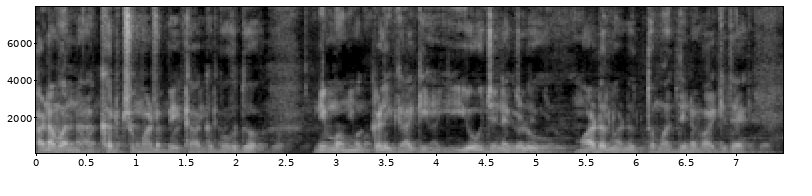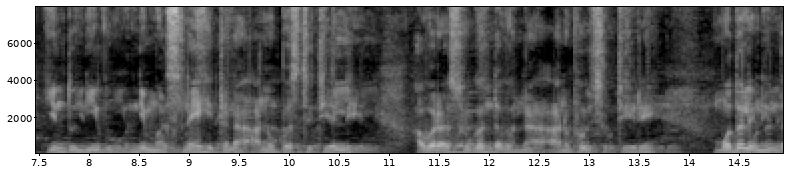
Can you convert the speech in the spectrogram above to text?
ಹಣವನ್ನು ಖರ್ಚು ಮಾಡಬೇಕಾಗಬಹುದು. ನಿಮ್ಮ ಮಕ್ಕಳಿಗಾಗಿ ಯೋಜನೆಗಳು ಮಾಡಲು ಉತ್ತಮ ದಿನವಾಗಿದೆ. ಇಂದು ನೀವು ನಿಮ್ಮ ಸ್ನೇಹಿತನ ಅನುಪಸ್ಥಿತಿಯಲ್ಲಿ ಅವರ ಸುಗಂಧವನ್ನು ಅನುಭವಿಸುತ್ತೀರಿ. ಮೊದಲಿನಿಂದ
